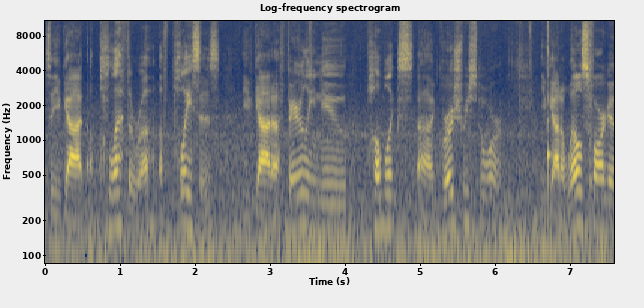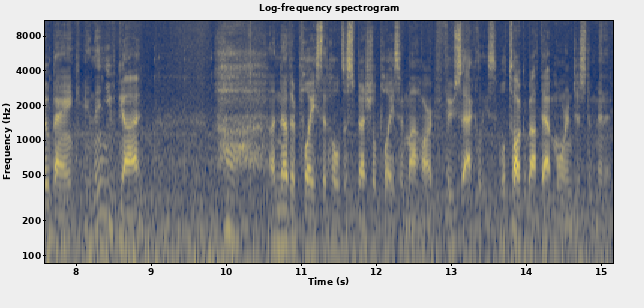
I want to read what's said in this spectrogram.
So you've got a plethora of places. You've got a fairly new Publix uh, grocery store. You've got a Wells Fargo bank, and then you've got another place that holds a special place in my heart, Foosackly's. We'll talk about that more in just a minute.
